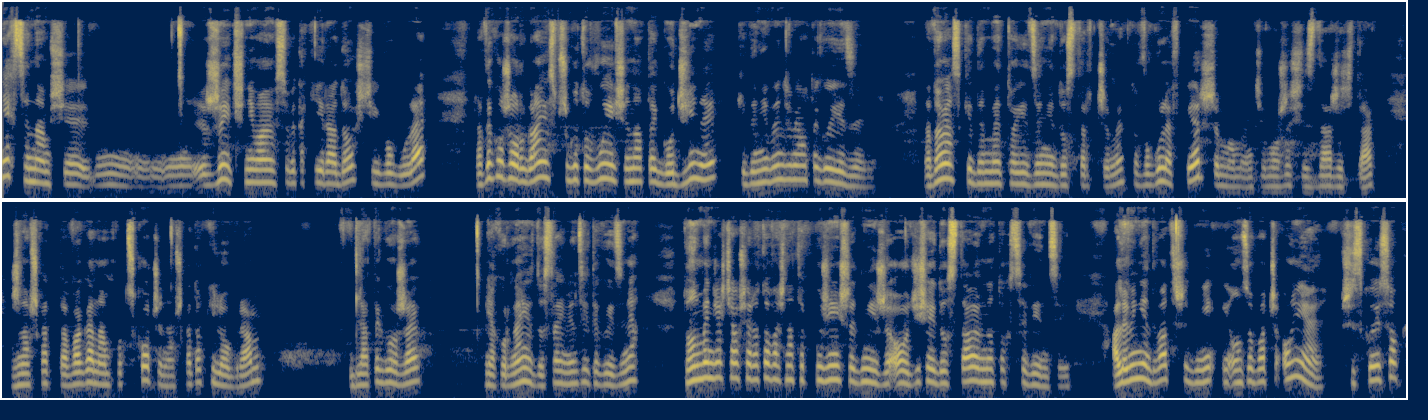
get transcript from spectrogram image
nie chce nam się mm, żyć, nie mamy w sobie takiej radości w ogóle, dlatego że organizm przygotowuje się na te godziny, kiedy nie będzie miał tego jedzenia. Natomiast kiedy my to jedzenie dostarczymy, to w ogóle w pierwszym momencie może się zdarzyć tak, że na przykład ta waga nam podskoczy na przykład o kilogram, dlatego że jak organizm dostanie więcej tego jedzenia, to on będzie chciał się ratować na te późniejsze dni, że o, dzisiaj dostałem, no to chcę więcej. Ale minie 2-3 dni i on zobaczy, o nie, wszystko jest ok,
